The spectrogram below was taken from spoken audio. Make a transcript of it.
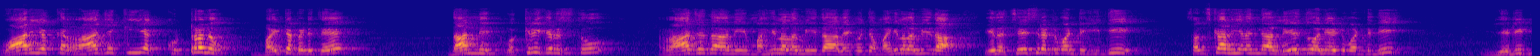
వారి యొక్క రాజకీయ కుట్రను బయట పెడితే దాన్ని వక్రీకరిస్తూ రాజధాని మహిళల మీద లేకపోతే మహిళల మీద ఈయన చేసినటువంటి ఇది సంస్కారహీనంగా లేదు అనేటువంటిది ఎడిట్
